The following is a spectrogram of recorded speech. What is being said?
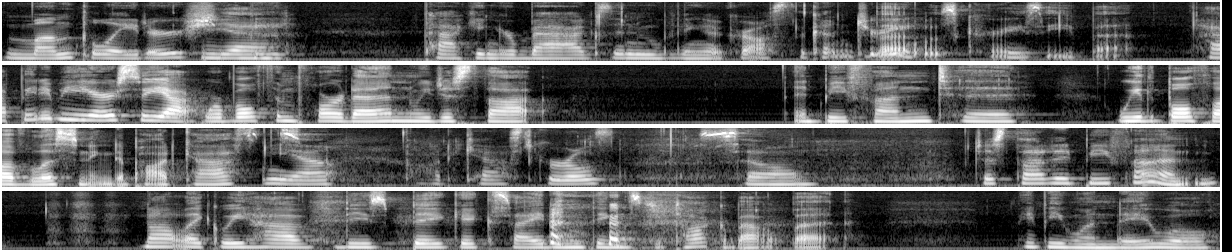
month later, she'd Yeah. be packing her bags and moving across the country. That was crazy, but happy to be here. So yeah, we're both in Florida and we just thought it'd be fun to we both love listening to podcasts. yeah, podcast girls. So just thought it'd be fun. Not like we have these big exciting things to talk about, but maybe one day we'll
